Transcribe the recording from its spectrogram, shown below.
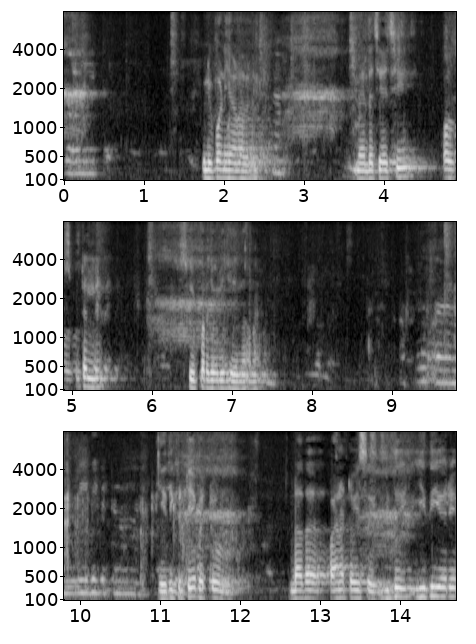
ജോലിയിട്ട് കൂലിപ്പണിയാണ് അവർ എന്റെ ചേച്ചി ഹോസ്പിറ്റലിൽ സ്വീപ്പർ ജോലി ചെയ്യുന്നതാണ്. കിട്ടണമെന്നാണ് നീതി കിട്ടിയേ പറ്റുള്ളൂ. അല്ലാതെ പതിനെട്ട് വയസ്സ്. ഇത് ഇത് ഒരു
